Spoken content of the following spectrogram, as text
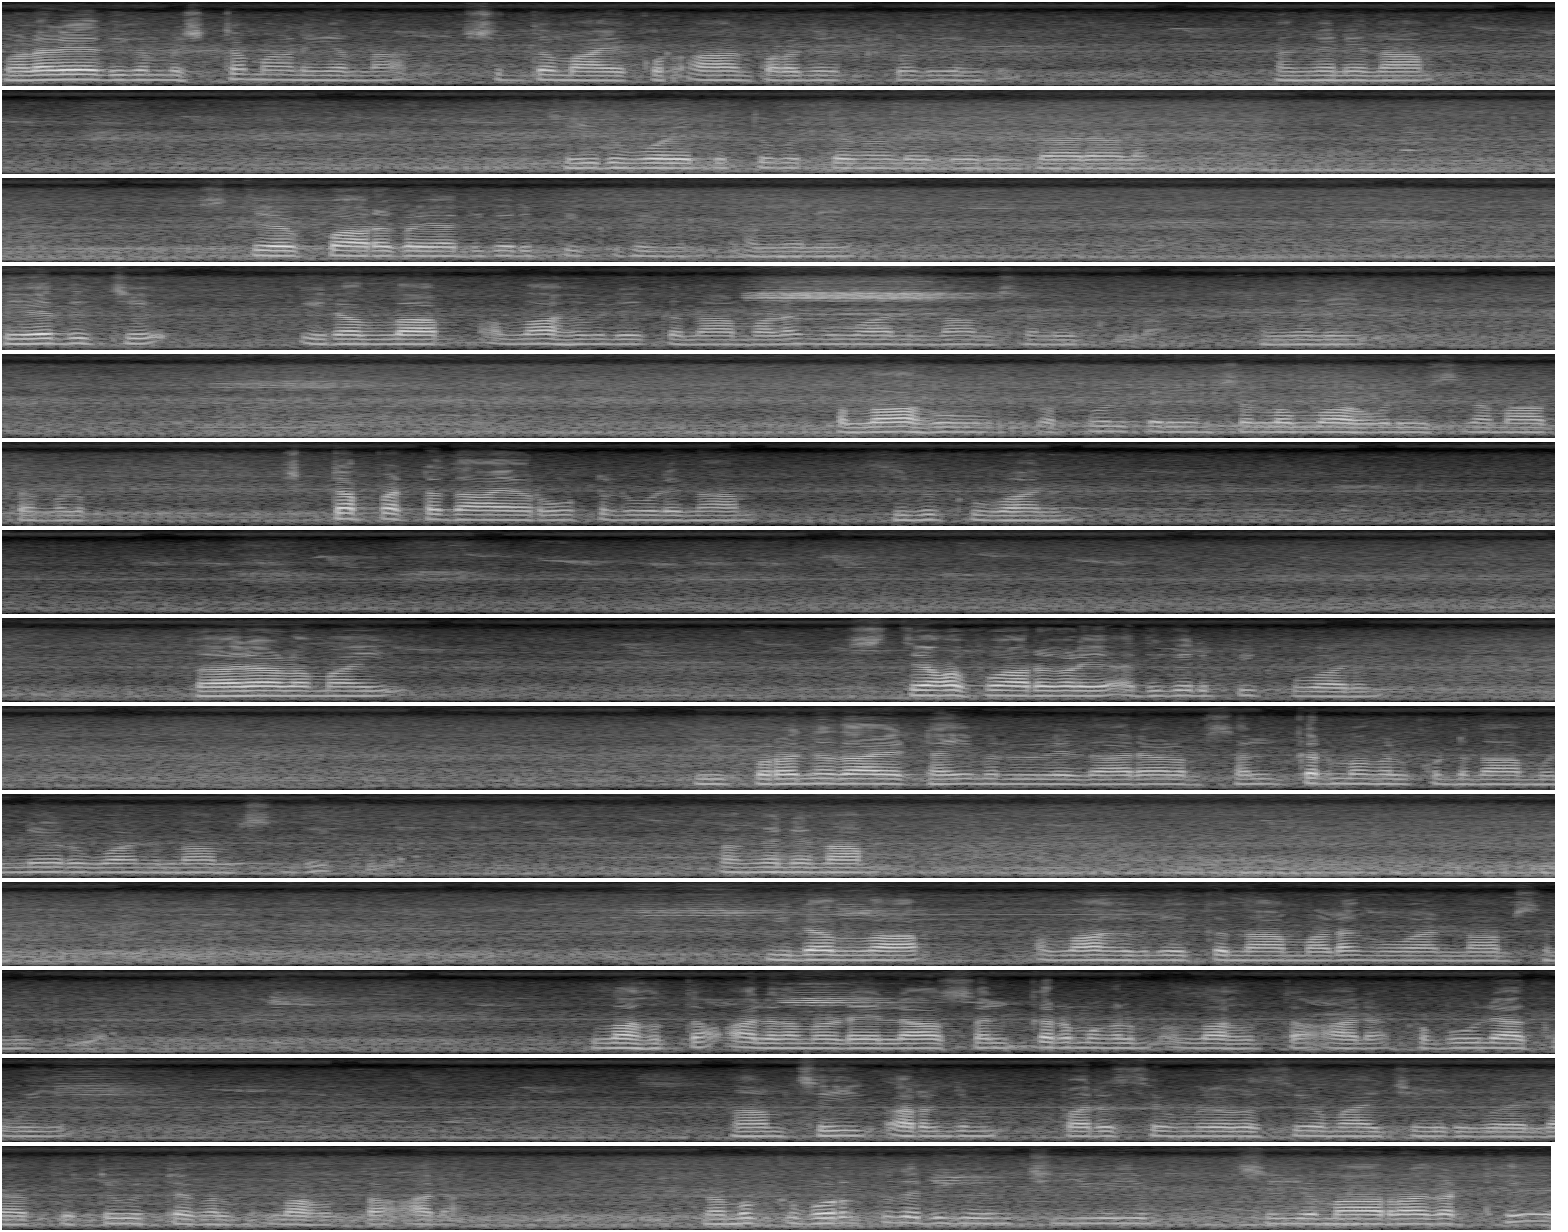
വളരെയധികം ഇഷ്ടമാണ് എന്ന ശുദ്ധമായ ഖുർആൻ പറഞ്ഞിട്ടുള്ളത് എങ്കിൽ അങ്ങനെ നാം ചെയ്തുപോയ തെറ്റുകുറ്റങ്ങളുടെ പേരിൽ ധാരാളം ഇസ്തേഫാറുകളെ അധികരിപ്പിക്കുകയും അങ്ങനെ ഖേദിച്ച് ഇരല്ലാം അള്ളാഹുവിലേക്ക് നാം മടങ്ങുവാനും നാം ശ്രമിക്കുക. അങ്ങനെ അള്ളാഹു റസൂൽ കരീം സല്ലാഹു അലൈഹി സ്വലമാ തങ്ങളും ഇഷ്ടപ്പെട്ടതായ റൂട്ടിലൂടെ നാം ജീവിക്കുവാനും ധാരാളമായി ഇസ്താഫാറുകളെ അധികരിപ്പിക്കുവാനും ഈ കുറഞ്ഞതായ ടൈമിനുള്ളിൽ ധാരാളം സൽക്കർമ്മങ്ങൾ കൊണ്ട് നാം മുന്നേറുവാനും നാം ശ്രദ്ധിക്കുക. അങ്ങനെ നാം ഇലല്ല അള്ളാഹുവിലേക്ക് നാം മടങ്ങുവാൻ നാം ശ്രമിക്കുക. അള്ളാഹുത്ത ആല നമ്മളുടെ എല്ലാ സൽക്കർമ്മങ്ങളും അള്ളാഹുത്ത ആല കബൂലാക്കുകയും നാം ചെയ് അറിഞ്ഞും പരസ്യവും രഹസ്യവുമായി ചെയ്തു പോയ എല്ലാ തെറ്റുകുറ്റങ്ങളും അള്ളാഹുത്ത ആല നമുക്ക് പുറത്തു തരികയും ചെയ്യുകയും ചെയ്യുമാറാകട്ടെ.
